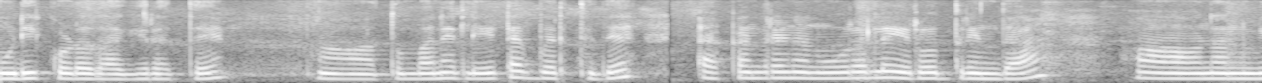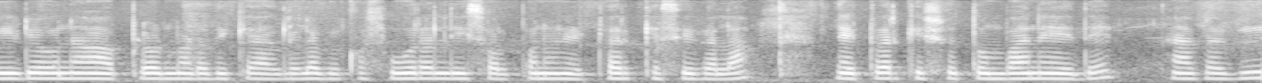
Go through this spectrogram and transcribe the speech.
ಮುಡಿ ಕೊಡೋದಾಗಿರುತ್ತೆ. ತುಂಬಾ ಲೇಟಾಗಿ ಬರ್ತಿದೆ. ಯಾಕಂದರೆ ನಾನು ಊರಲ್ಲೇ ಇರೋದ್ರಿಂದ ನಾನು ವೀಡಿಯೋನ ಅಪ್ಲೋಡ್ ಮಾಡೋದಕ್ಕೆ ಆಗಲಿಲ್ಲ ಬಿಕಾಸ್ ಊರಲ್ಲಿ ಸ್ವಲ್ಪನೂ ನೆಟ್ವರ್ಕೇ ಸಿಗಲ್ಲ. ನೆಟ್ವರ್ಕ್ ಇಶ್ಯೂ ತುಂಬಾ ಇದೆ. ಹಾಗಾಗಿ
